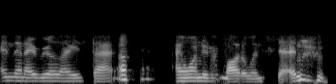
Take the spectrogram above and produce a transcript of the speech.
and then I realized that Okay. I wanted to model instead,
